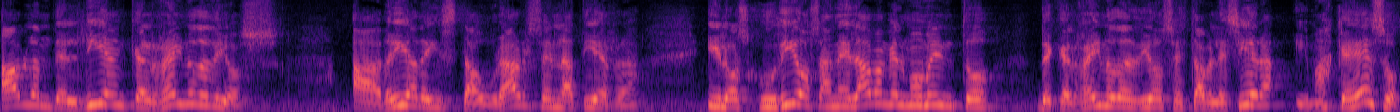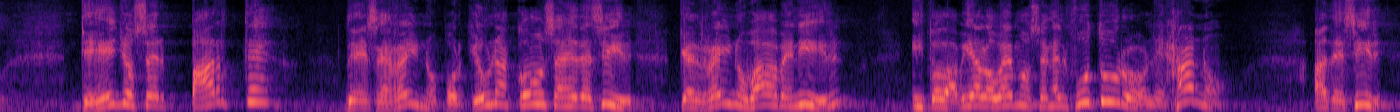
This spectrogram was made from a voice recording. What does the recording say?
hablan del día en que el reino de Dios habría de instaurarse en la tierra y los judíos anhelaban el momento de que el reino de Dios se estableciera y más que eso, de ellos ser parte de ese reino, porque una cosa es decir que el reino va a venir y todavía lo vemos en el futuro, lejano, a decir,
